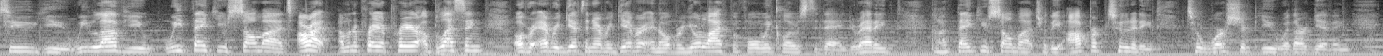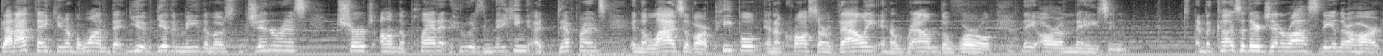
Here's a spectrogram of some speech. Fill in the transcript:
to you. We love you. We thank you so much. All right, I'm going to pray a prayer, a blessing over every gift and every giver and over your life before we close today. You ready? God, thank you so much for the opportunity to worship you with our giving. God, I thank you, number one, that you have given me the most generous church on the planet who is making a difference in the lives of our people and across our valley and around the world. They are amazing. And because of their generosity in their heart,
